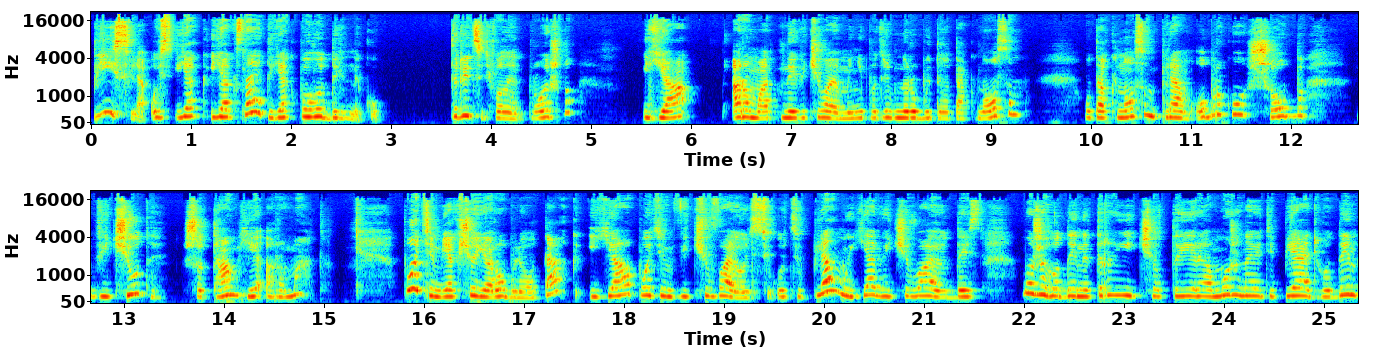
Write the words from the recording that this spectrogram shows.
Після, ось як, як знаєте, як по годиннику, 30 хвилин пройшло, я аромат не відчуваю. Мені потрібно робити отак носом, отак носом, прям об руку, щоб відчути, що там є аромат. Потім, якщо я роблю отак, я потім відчуваю оцю, оцю пляму, я відчуваю десь, може, години 3-4, а може навіть і 5 годин.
